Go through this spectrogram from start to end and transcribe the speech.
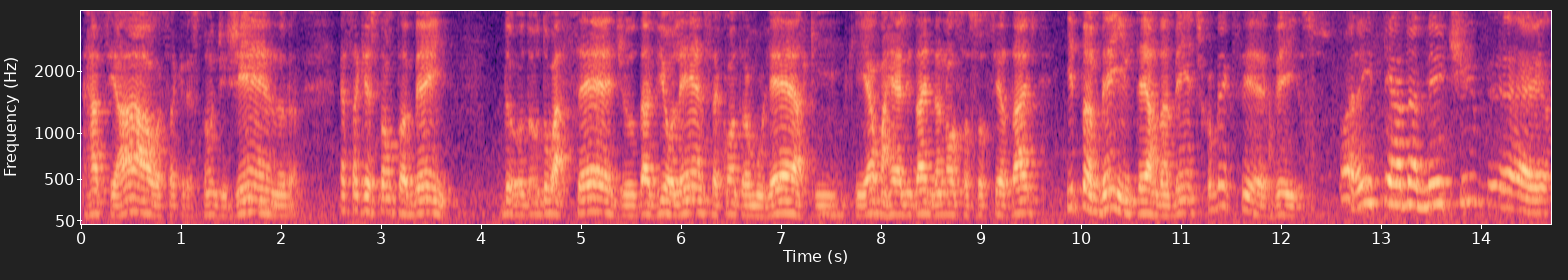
racial, essa questão de gênero, essa questão também do, do, do, assédio, da violência contra a mulher, que, que é uma realidade da nossa sociedade, e também internamente? Como é que você vê isso? Ora, internamente é,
